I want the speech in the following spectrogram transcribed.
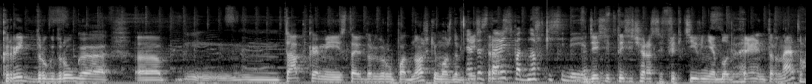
крыть друг друга э, тапками и ставить друг другу подножки можно в 10 Это ставить раз... подножки себе. в 10 тысяч раз эффективнее благодаря интернету,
